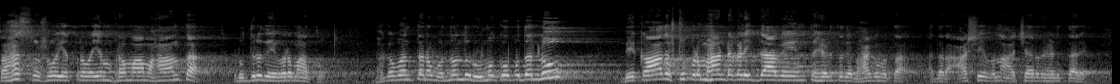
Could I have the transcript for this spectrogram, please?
ಸಹಸ್ರಶೋ ಯತ್ರ ವಯಂ ಭ್ರಮಾಮಹ ಅಂತ ರುದ್ರದೇವರ ಮಾತು. ಭಗವಂತನ ಒಂದೊಂದು ರೂಮಕೋಪದಲ್ಲೂ ಬೇಕಾದಷ್ಟು ಬ್ರಹ್ಮಾಂಡಗಳಿದ್ದಾವೆ ಅಂತ ಹೇಳ್ತದೆ ಭಾಗವತ. ಅದರ ಆಶಯವನ್ನು ಆಚಾರ್ಯರು ಹೇಳ್ತಾರೆ.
